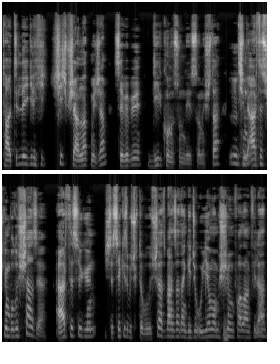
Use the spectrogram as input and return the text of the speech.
tatille ilgili hiç, hiçbir şey anlatmayacağım. Sebebi dil konusundayız sonuçta. Şimdi ertesi gün buluşacağız ya. Ertesi gün işte 8.30'da buluşacağız. Ben zaten gece uyuyamamışım falan filan.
